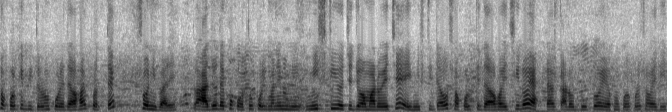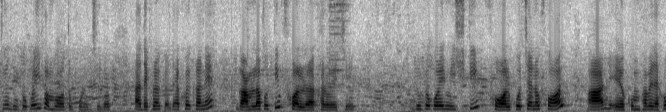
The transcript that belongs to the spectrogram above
সকলকে বিতরণ করে দেওয়া হয় প্রত্যেক শনিবারে। তো আজও দেখো কত পরিমাণে মিষ্টি হচ্ছে জমা রয়েছে। এই মিষ্টিটাও সকলকে দেওয়া হয়েছিল। একটা কারও দুটো এরকম করে করে সবাই দিয়েছিল, দুটো করেই সম্ভবত পড়েছিল। আর দেখো দেখো এখানে গামলা প্রতি ফল রাখা রয়েছে। দুটো করে মিষ্টি, ফল, কোচানো ফল, আর এরকমভাবে দেখো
